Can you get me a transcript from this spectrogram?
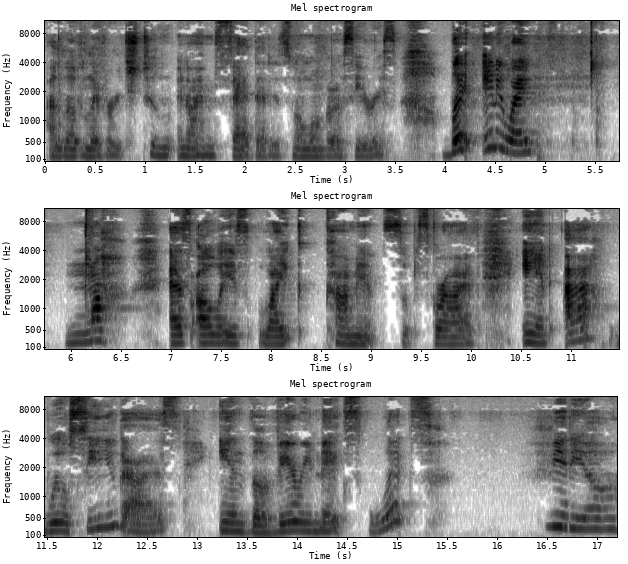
I love leverage too. And I'm sad that it's no longer a series. But anyway, as always, like, comment, subscribe. And I will see you guys in the very next what video.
